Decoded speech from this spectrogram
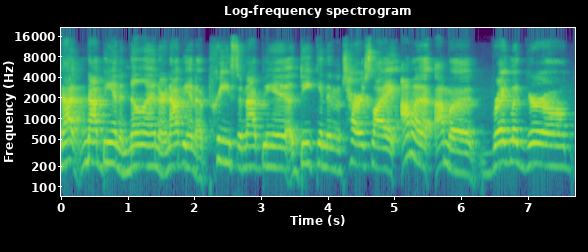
not not being a nun or not being a priest or not being a deacon in the church. Like i'm a i'm a regular girl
